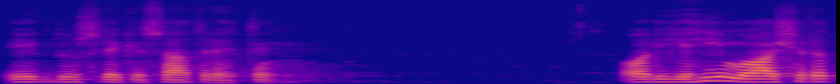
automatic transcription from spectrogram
ایک دوسرے کے ساتھ رہتے ہیں۔ اور یہی معاشرت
